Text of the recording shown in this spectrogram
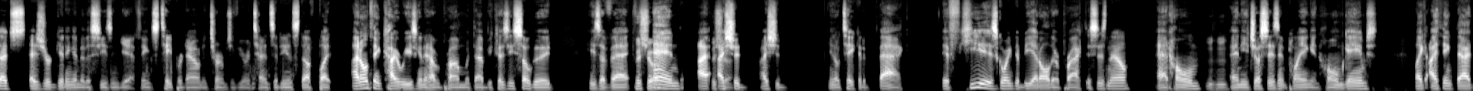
that's as you're getting into the season, yeah, things taper down in terms of your intensity and stuff. But I don't think Kyrie's going to have a problem with that because he's so good. He's a vet, For sure. and I, For I should I should you know take it back. If he is going to be at all their practices now at home, hmm and he just isn't playing in home games, like I think that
